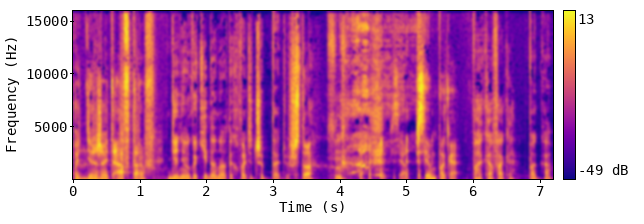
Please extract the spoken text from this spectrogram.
поддержать авторов. Деня, ну какие донаты? Хватит шептать уж. Что? Всем пока. Пока-пока. Пока.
